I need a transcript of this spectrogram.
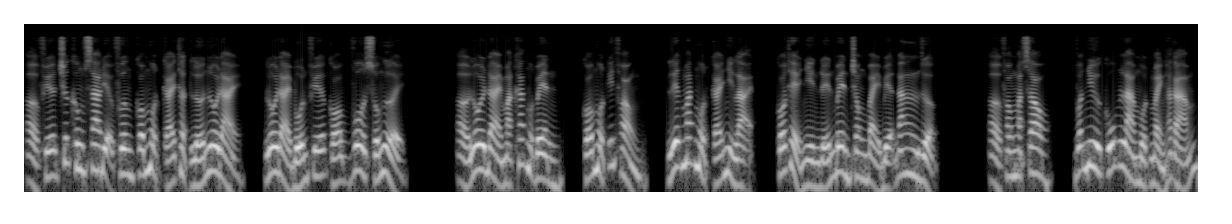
Ở phía trước không xa địa phương có một cái thật lớn lôi đài, lôi đài bốn phía có vô số người. Ở lôi đài mặt khác một bên, có một ít phòng, liếc mắt một cái nhìn lại, có thể nhìn đến bên trong bảy biện đang dược. Ở phòng mặt sau, vẫn như cũ là một mảnh hắc ám,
